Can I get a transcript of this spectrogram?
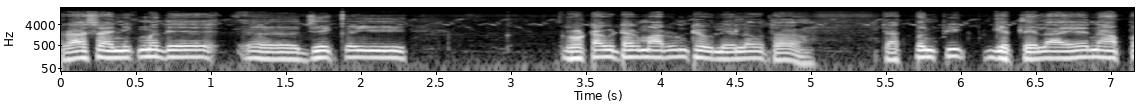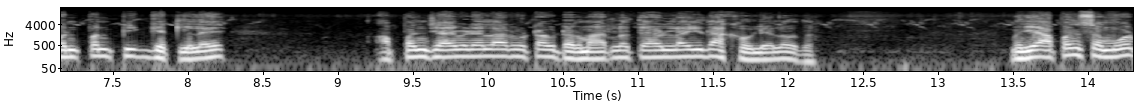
रासायनिकमध्ये जे काही रोटाविटर मारून ठेवलेलं होतं त्यात पण पीक घेतलेलं आहे आणि आपण पण पीक घेतलेलं आहे. आपण ज्या वेळेला रोटाविटर मारलं त्यावेळेलाही दाखवलेलं होतं. म्हणजे आपण समोर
